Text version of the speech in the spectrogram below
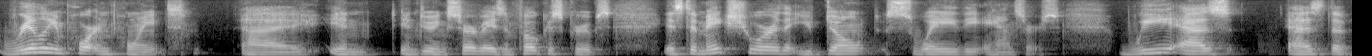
really important point uh, in in doing surveys and focus groups is to make sure that you don't sway the answers. We as as the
